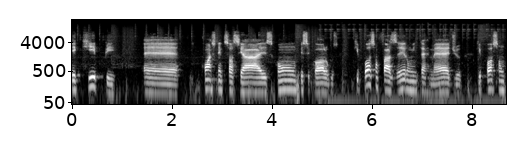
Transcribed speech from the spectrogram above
equipe é, com assistentes sociais, com psicólogos, que possam fazer um intermédio, que possam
